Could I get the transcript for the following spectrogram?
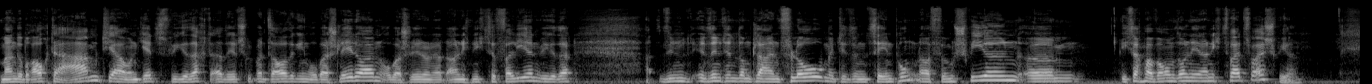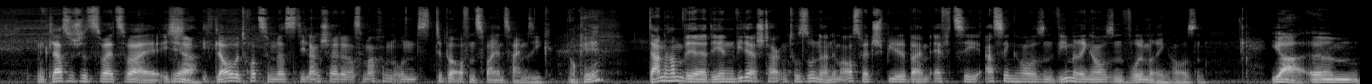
man gebrauchter Abend, ja, und jetzt, wie gesagt, also jetzt spielt man zu Hause gegen Oberschledorn. Oberschledorn hat eigentlich nichts zu verlieren, wie gesagt, sind, sind in so einem kleinen Flow mit diesen zehn Punkten aus fünf Spielen. Ähm, ich sag mal, warum sollen die da nicht 2-2 spielen? Ein klassisches 2-2. Ich, ja. ich glaube trotzdem, dass die Langscheider das machen und tippe auf einen 2-1-Heimsieg. Okay. Dann haben wir den wiedererstarkten Tosunan im Auswärtsspiel beim FC Assinghausen, Wiemeringhausen, Wulmeringhausen. Ja, ähm,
